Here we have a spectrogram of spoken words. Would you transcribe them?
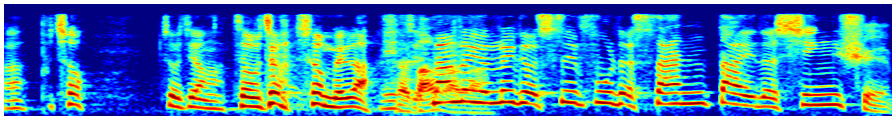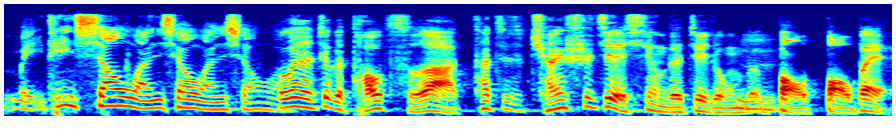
啊，不错，就这样，就这就没了。那那个那个师傅的三代的心血，每天烧完烧完烧完。我跟你说，这个陶瓷啊，它这是全世界性的这种宝、宝贝。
